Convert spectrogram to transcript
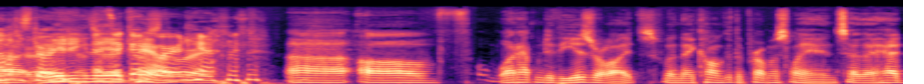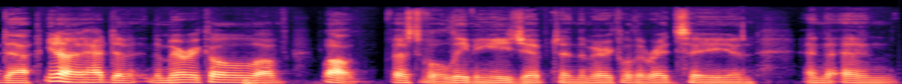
not a story. reading the That's a good account word. Yeah. uh, of what happened to the Israelites when they conquered the Promised Land. So they had, uh, you know, they had the, the miracle of, well, first of all, leaving Egypt and the miracle of the Red Sea and, and, and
